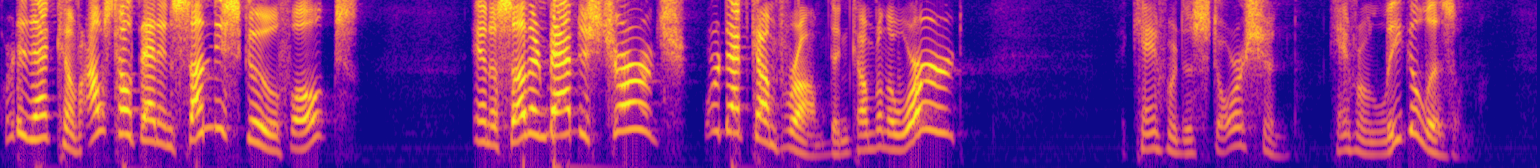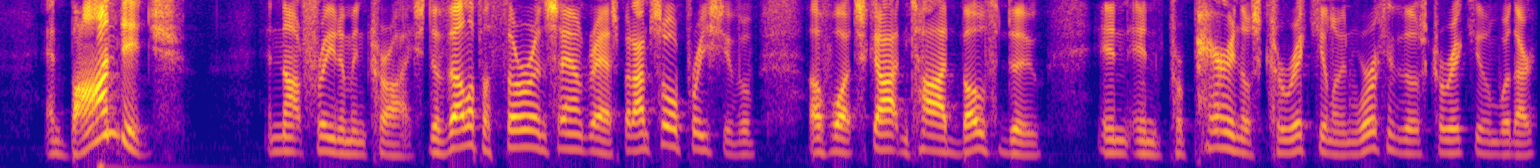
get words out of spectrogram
Where did that come from? I was taught that in Sunday school, folks, in a Southern Baptist church. Where'd that come from? Didn't come from the Word. It came from distortion, it came from legalism and bondage and not freedom in Christ. Develop a thorough and sound grasp. But I'm so appreciative of, of what Scott and Todd both do in, in preparing those curriculum and working through those curriculum with our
